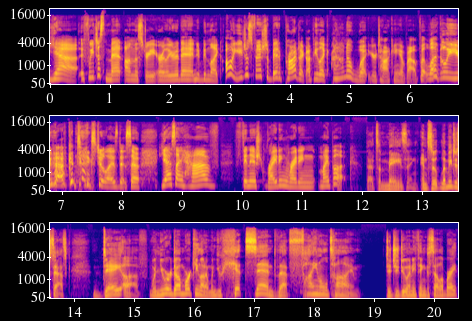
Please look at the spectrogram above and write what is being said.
yeah. If we just met on the street earlier today and you'd been like, oh, you just finished a big project, I'd be like, I don't know what you're talking about. But luckily, you have contextualized it. So, yes, I have finished writing, writing my book. That's amazing. And so let me just ask, day of, when you were done working on it, when you hit send that final time, did you do anything to celebrate?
